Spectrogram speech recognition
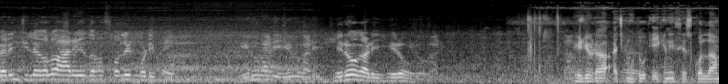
ব্যারিং চলে গেলো আর এই দেখো সলিড মডিফাইড হিরো গাড়ি হিরো গাড়ি হিরো গাড়ি হিরো হিরো গাড়ি ভিডিওটা আজ মতো এখানেই শেষ করলাম।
